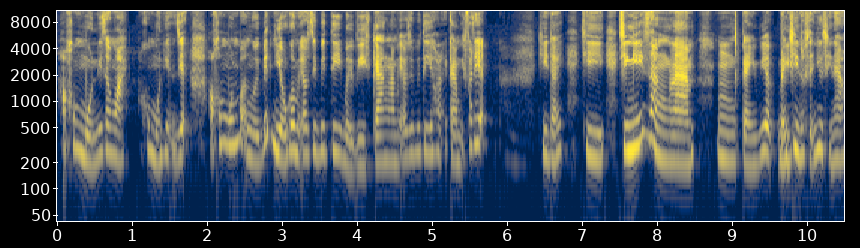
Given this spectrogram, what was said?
Họ không muốn đi ra ngoài họ không muốn hiện diện họ không muốn mọi người biết nhiều hơn về lgbt bởi vì càng làm về lgbt họ lại càng bị phát hiện. Thì đấy thì chị nghĩ rằng là um, cái việc đấy thì nó sẽ như thế nào?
